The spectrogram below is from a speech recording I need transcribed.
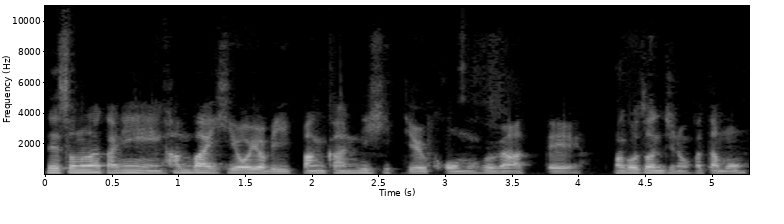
で、その中に販売費及び一般管理費っていう項目があって、まあご存知の方も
